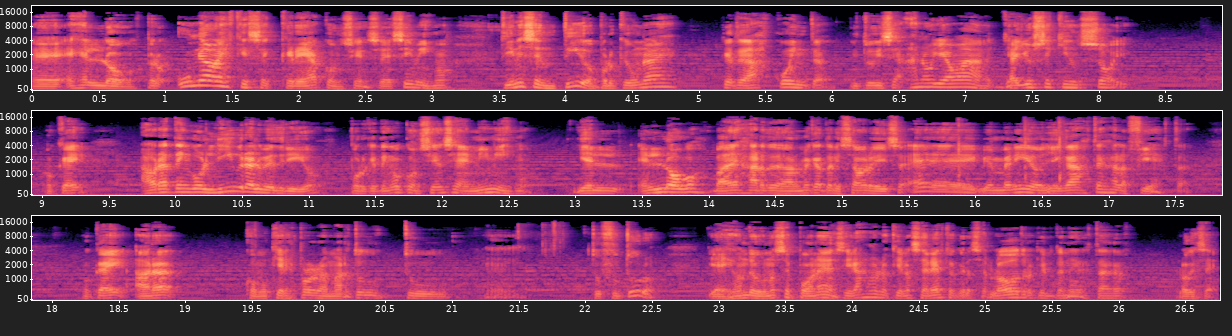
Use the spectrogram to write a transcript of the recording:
Eh, es el logo. Pero una vez que se crea conciencia de sí mismo, tiene sentido, porque una vez que te das cuenta y tú dices, ah, no, ya va, ya yo sé quién soy. ¿Ok? Ahora tengo libre albedrío porque tengo conciencia de mí mismo. Y el, el logos va a dejar de darme catalizador y dice, hey, bienvenido, llegaste a la fiesta. ¿Ok? Ahora, ¿cómo quieres programar tu, tu, eh, tu futuro? Y ahí es donde uno se pone a decir, ah, bueno, quiero hacer esto, quiero hacer lo otro, quiero tener esta, lo que sea.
